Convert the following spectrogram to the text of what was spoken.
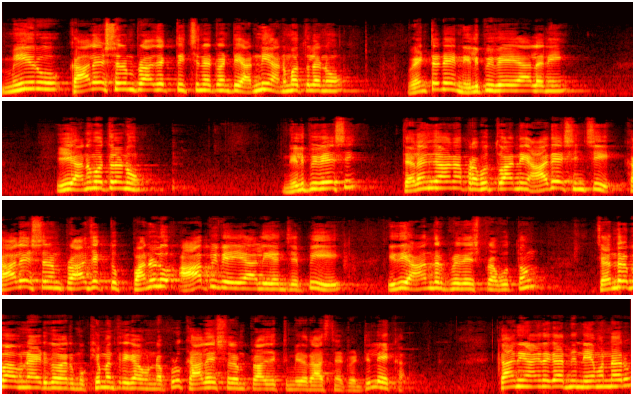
మీరు కాళేశ్వరం ప్రాజెక్ట్ ఇచ్చినటువంటి అన్ని అనుమతులను వెంటనే నిలిపివేయాలని ఈ అనుమతులను నిలిపివేసి తెలంగాణ ప్రభుత్వాన్ని ఆదేశించి కాళేశ్వరం ప్రాజెక్టు పనులు ఆపివేయాలి అని చెప్పి ఇది ఆంధ్రప్రదేశ్ ప్రభుత్వం. చంద్రబాబు నాయుడు గారు ముఖ్యమంత్రిగా ఉన్నప్పుడు కాళేశ్వరం ప్రాజెక్టు మీద రాసినటువంటి లేఖ. కానీ ఆయన గారు నిన్నేమన్నారు?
